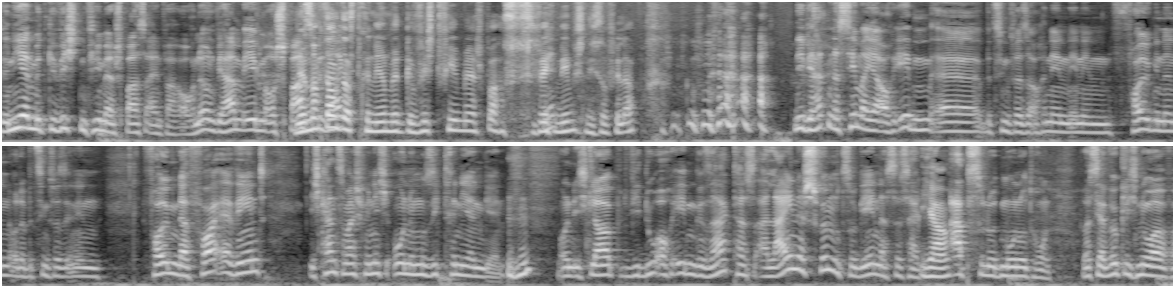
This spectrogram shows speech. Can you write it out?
Trainieren mit Gewichten viel mehr Spaß einfach auch. Ne? Und wir haben eben aus Spaß mir macht gesagt, auch das Trainieren mit Gewicht viel mehr Spaß. Deswegen nehme ich nicht so viel ab. Nee, wir hatten das Thema ja auch eben, äh, beziehungsweise auch in den, in den folgenden oder beziehungsweise in den Folgen davor erwähnt. Ich kann zum Beispiel nicht ohne Musik trainieren gehen. Mhm. Und ich glaube, wie du auch eben gesagt hast, alleine schwimmen zu gehen, das ist halt Ja. absolut monoton. Du hast ja wirklich nur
